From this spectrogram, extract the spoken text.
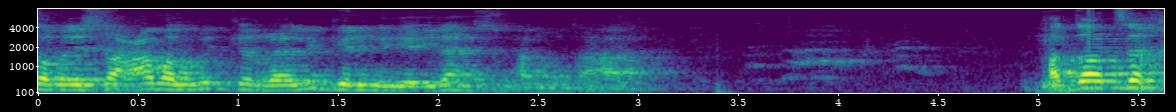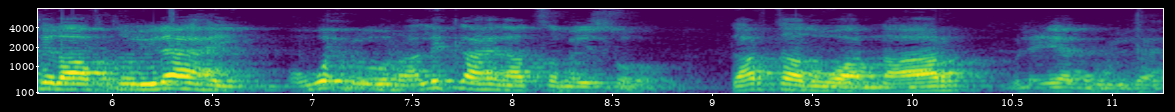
samayso camal midka raalli gelinaya ilaahay subxaana wa tacaala haddaad se khilaafto ilaahay oo wuxuu raalli ka ah inaad samayso daartaadu waa naar walciyaadu billah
